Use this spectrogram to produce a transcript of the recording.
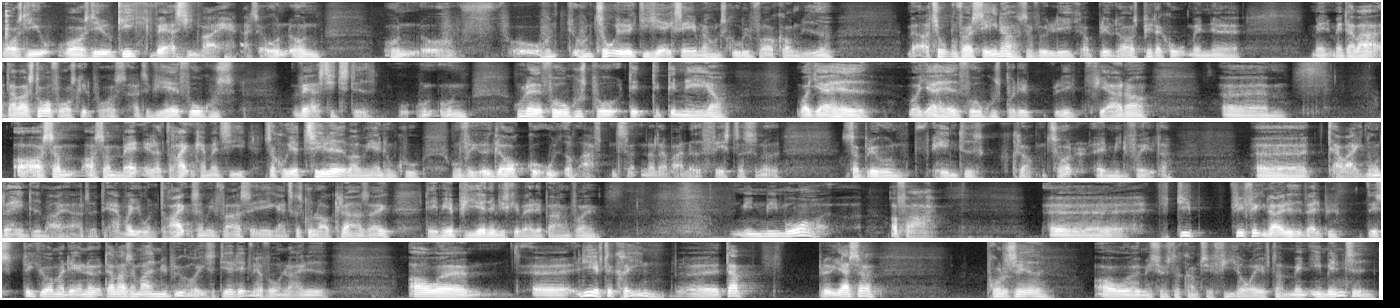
Vores liv, vores liv gik hver sin vej. Altså hun, hun, hun, hun, hun tog jo ikke de her eksamener, hun skulle for at komme videre. Og tog dem først senere selvfølgelig ikke, og blev der også pædagog, men, øh, men, men der, var, der var stor forskel på os. Altså vi havde fokus hver sit sted. Hun, hun, hun havde fokus på det, det, det nære, hvor jeg havde, hvor jeg havde fokus på det lidt fjernere. Øh, og, som, og som mand eller dreng, kan man sige, så kunne jeg tillade mig mere, end hun kunne. Hun fik jo ikke lov at gå ud om aftenen, sådan, når der var noget fest og sådan noget. Så blev hun hentet klokken 12 af mine forældre. Øh, der var ikke nogen, der hentede mig. Altså, det var jo en dreng, som min far sagde. Ikke? Han skal sgu nok klare sig. Ikke? Det er mere pigerne, vi skal være lidt bange for. Ikke? Min, min mor og far, øh, de, vi fik en lejlighed i Valby. Det, det gjorde man der. Der var så meget nybyggeri, så de havde lidt ved at få en lejlighed. Og øh, øh, lige efter krigen, øh, der blev jeg så produceret, og øh, min søster kom til fire år efter. Men i mellemtiden,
